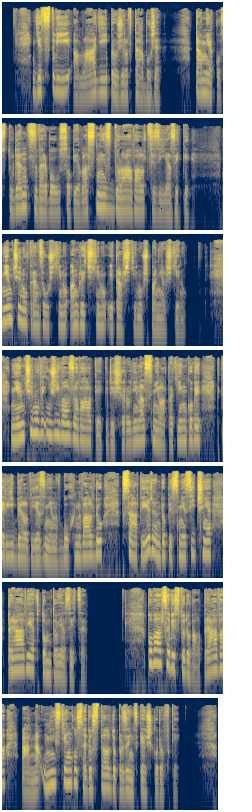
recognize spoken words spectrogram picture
Dětství a mládí prožil v táboře. Tam jako student s vervou sobě vlastní zdolával cizí jazyky. Němčinu, francouzštinu, angličtinu, italštinu, španělštinu. Němčinu využíval za války, když rodina směla tatínkovi, který byl vězněn v Buchenwaldu, psát jeden dopis měsíčně právě v tomto jazyce. Po válce vystudoval práva a na umístěnku se dostal do plzeňské Škodovky.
